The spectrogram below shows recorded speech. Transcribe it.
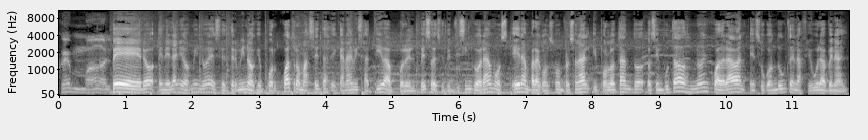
¡Qué mal! Pero en el año 2009 se determinó que por cuatro macetas de cannabis activa por el peso de 75 gramos eran para consumo personal y por lo tanto los imputados no encuadraban en su conducta en la figura penal.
